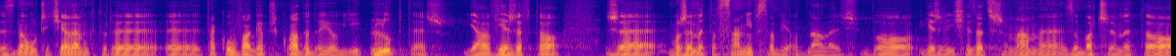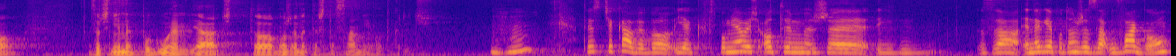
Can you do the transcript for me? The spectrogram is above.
z nauczycielem, który e, taką uwagę przykłada do jogi, lub też ja wierzę w to, że możemy to sami w sobie odnaleźć, bo jeżeli się zatrzymamy, zobaczymy to, zaczniemy pogłębiać, to możemy też to sami odkryć. Mhm. To jest ciekawe, bo jak wspomniałeś o tym, że za, energia podąża za uwagą,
